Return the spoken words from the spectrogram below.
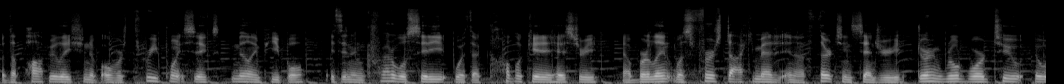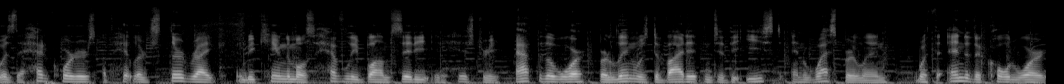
with a population of over 3.6 million people. It's an incredible city with a complicated history. Now, Berlin was first documented in the 13th century. During World War II, it was the headquarters of Hitler's Third Reich and became the most heavily bombed city in history. After the war, Berlin was divided into the East and West Berlin. With the end of the Cold War,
